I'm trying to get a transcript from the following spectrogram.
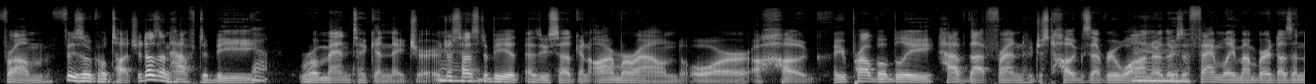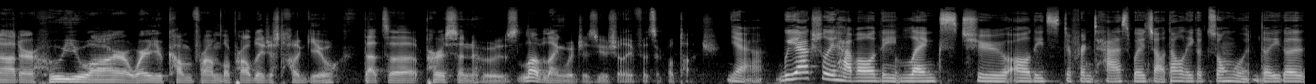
from physical touch, it doesn't have to be Yeah. romantic in nature. It just has to be, as you said, an arm around or a hug. You probably have that friend who just hugs everyone, or there's a family member, it doesn't matter who you are or where you come from, they'll probably just hug you. That's a person whose love language is usually physical touch. Yeah, we actually have all the links to all these different tests. 我也找到了一个中文的一个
